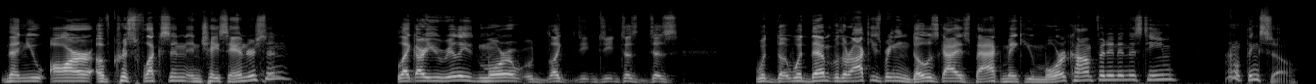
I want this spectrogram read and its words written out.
than you are of Chris Flexen and Chase Anderson? Like, are you really more like does does would the would them would the Rockies bringing those guys back make you more confident in this team? I don't think so.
